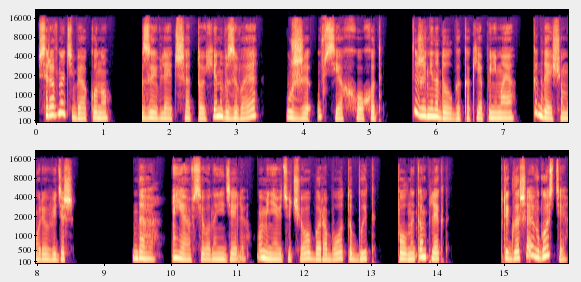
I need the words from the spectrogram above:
«Все равно тебя окуну», — заявляет Шатохин, вызывая уже у всех хохот. «Ты же ненадолго, как я понимаю. Когда еще море увидишь?» «Да, я всего на неделю. У меня ведь учеба, работа, быт, полный комплект. Приглашаю в гости,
